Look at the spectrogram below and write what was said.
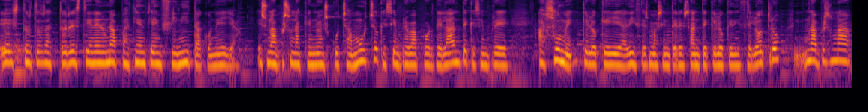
Estos dos actores tienen una paciencia infinita con ella. Es una persona que no escucha mucho, que siempre va por delante, que siempre asume que lo que ella dice es más interesante que lo que dice el otro. Una persona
